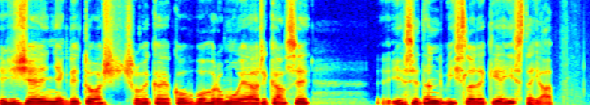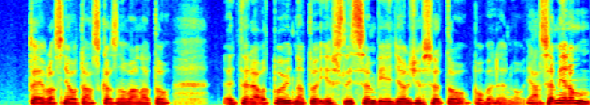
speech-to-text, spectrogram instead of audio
že někdy to až člověka jako ohromuje a říká si, jestli ten výsledek je jistý. A to je vlastně otázka znova na to, teda odpověď na to, jestli jsem věděl, že se to povede. No. Já hmm. jsem jenom,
